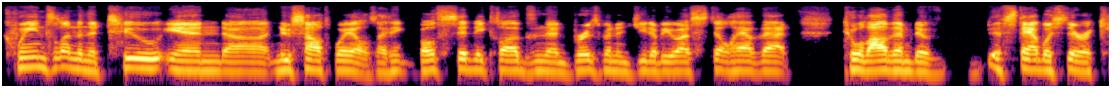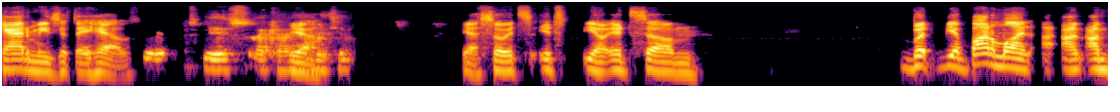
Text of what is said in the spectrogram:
Queensland and the two in uh, New South Wales. I think both Sydney clubs and then Brisbane and GWS still have that to allow them to establish their academies that they have. Yes. Okay. Yeah. Yeah. So it's it's you know it's um. But yeah, bottom line, I, I'm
